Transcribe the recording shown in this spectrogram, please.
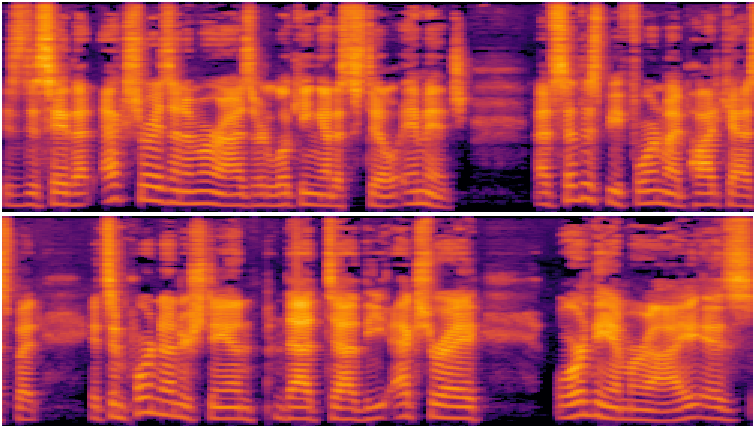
is to say that x rays and MRIs are looking at a still image. I've said this before in my podcast, but it's important to understand that uh, the X ray or the MRI is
